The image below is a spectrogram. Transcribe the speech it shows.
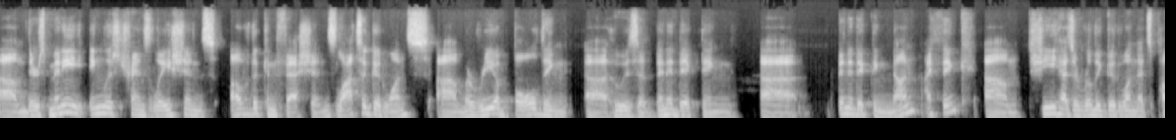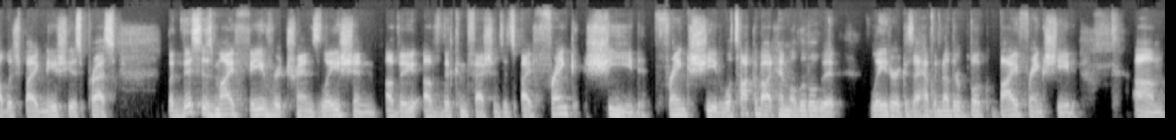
Um, there's many English translations of the Confessions, lots of good ones. Uh, Maria Boulding, uh, who is a Benedictine uh, Benedictine nun, I think, um, she has a really good one that's published by Ignatius Press. But this is my favorite translation of a of the Confessions. It's by Frank Sheed. Frank Sheed. We'll talk about him a little bit later because I have another book by Frank Sheed. Um,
